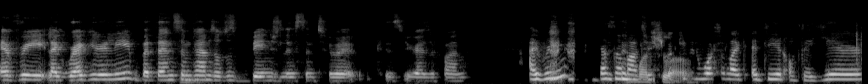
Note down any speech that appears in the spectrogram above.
every like regularly, but then sometimes I'll just binge listen to it because you guys are fun. Irene, does not matter. Much You love. even watch it like at the end of the year,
